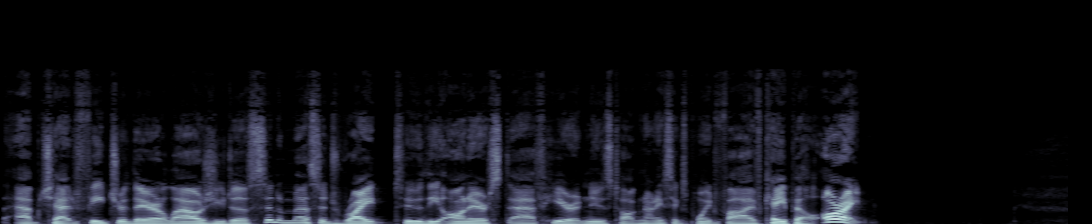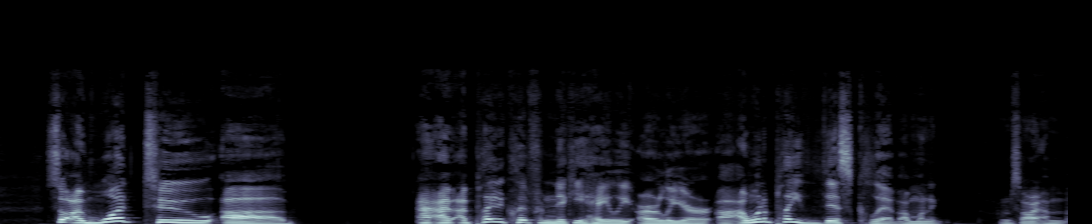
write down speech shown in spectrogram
the app chat feature there allows you to send a message right to the on air staff here at News Talk 96.5 KPEL. All right. So I want to. Uh, I, I played a clip from Nikki Haley earlier. Uh, I want to play this clip. I want to I'm sorry, I'm,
